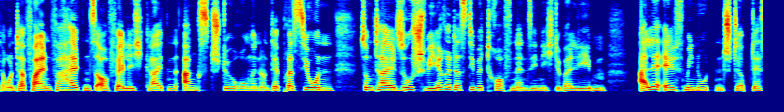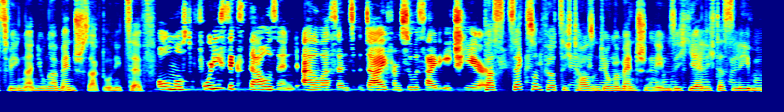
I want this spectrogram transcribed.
Darunter fallen Verhaltensauffälligkeiten, Angststörungen und Depressionen, zum Teil so schwere, dass die Betroffenen sie nicht überleben. Alle elf Minuten stirbt deswegen ein junger Mensch, sagt UNICEF. Fast 46.000 junge Menschen nehmen sich jährlich das Leben.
